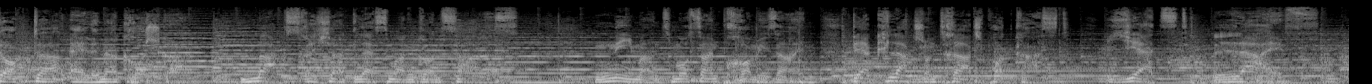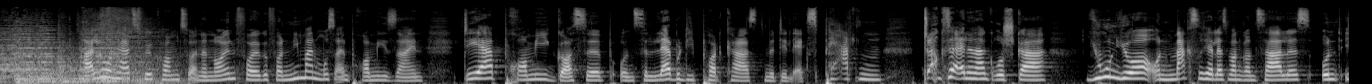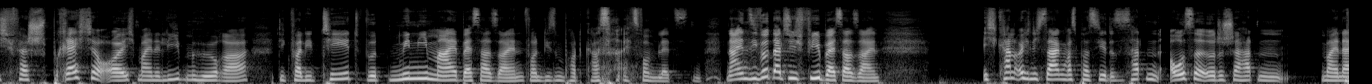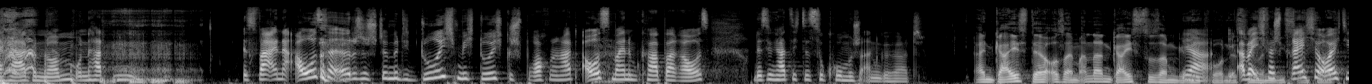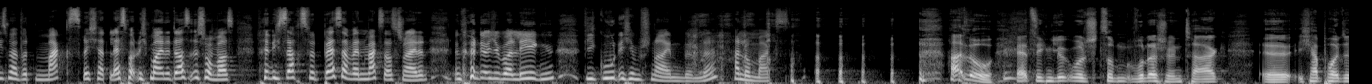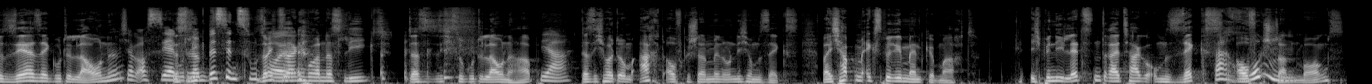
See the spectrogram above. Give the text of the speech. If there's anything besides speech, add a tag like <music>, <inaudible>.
Dr. Elena Gruschka, Max Richard Lessmann Gonzales. Niemand muss ein Promi sein. Der Klatsch und Tratsch Podcast. Jetzt live. Hallo und herzlich willkommen zu einer neuen Folge von Niemand muss ein Promi sein, der Promi-Gossip und Celebrity-Podcast mit den Experten Dr. Elena Gruschka, Junior und Max Richard Lessmann Gonzales und ich verspreche euch, meine lieben Hörer, die Qualität wird minimal besser sein von diesem Podcast <laughs> als vom letzten. Nein, sie wird natürlich viel besser sein. Ich kann euch nicht sagen, was passiert ist. Es hatten Außerirdische hatten meiner Herr genommen und hatten es war eine außerirdische Stimme, die durch mich durchgesprochen hat, aus meinem Körper raus. Und deswegen hat sich das so komisch angehört. Ein Geist, der aus einem anderen Geist zusammengelegt Ja, worden ist. aber ich verspreche euch, diesmal wird Max Richard Lessmann, und ich meine, das ist schon was. Wenn ich sage, es wird besser, wenn Max das schneidet, dann könnt ihr euch überlegen, wie gut ich im Schneiden bin, ne? Hallo Max. <laughs> Hallo, herzlichen Glückwunsch zum wunderschönen Tag. Äh, ich habe heute sehr, sehr gute Laune. Ich habe auch sehr Das gut, ein bisschen zu Soll ich doll. sagen, woran das liegt, dass ich so gute Laune habe? <laughs> Ja. Dass ich heute um acht aufgestanden bin und nicht um sechs. Weil ich habe ein Experiment gemacht. Ich bin die letzten drei Tage um sechs Warum? aufgestanden morgens.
